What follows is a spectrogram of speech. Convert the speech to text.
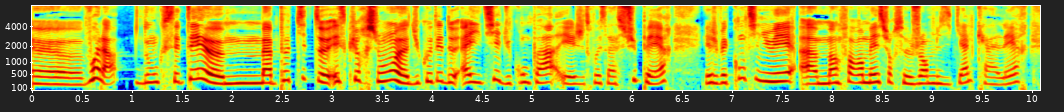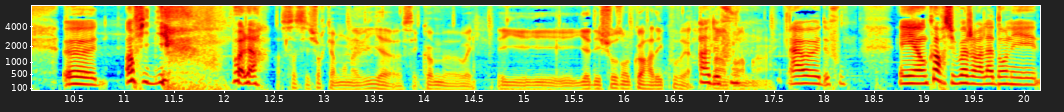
Euh, voilà, donc c'était euh, ma petite excursion euh, du côté de Haïti et du compas et j'ai trouvé ça super. Et je vais continuer à m'informer sur ce genre musical qui a l'air infini. voilà. Ah, Ça, c'est sûr qu'à mon avis, euh, c'est comme. euh, ouais. Il y a des choses encore à découvrir. Ah, de fou. vraiment, ouais. Ah ouais, de fou. Et encore, tu vois, genre là, dans les,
